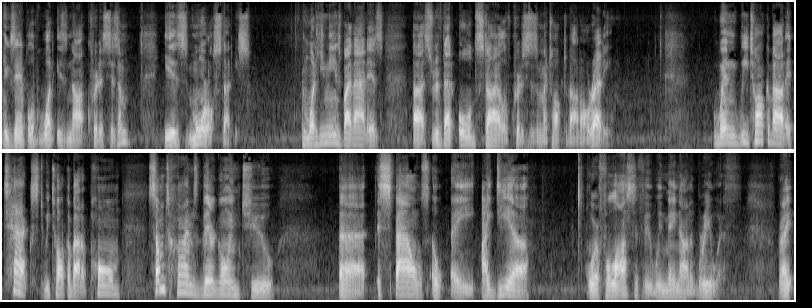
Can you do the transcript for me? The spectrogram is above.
example of what is not criticism is moral studies. And what he means by that is uh, sort of that old style of criticism I talked about already. When we talk about a text, we talk about a poem, sometimes they're going to uh, espouse a, a idea or a philosophy we may not agree with, right?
